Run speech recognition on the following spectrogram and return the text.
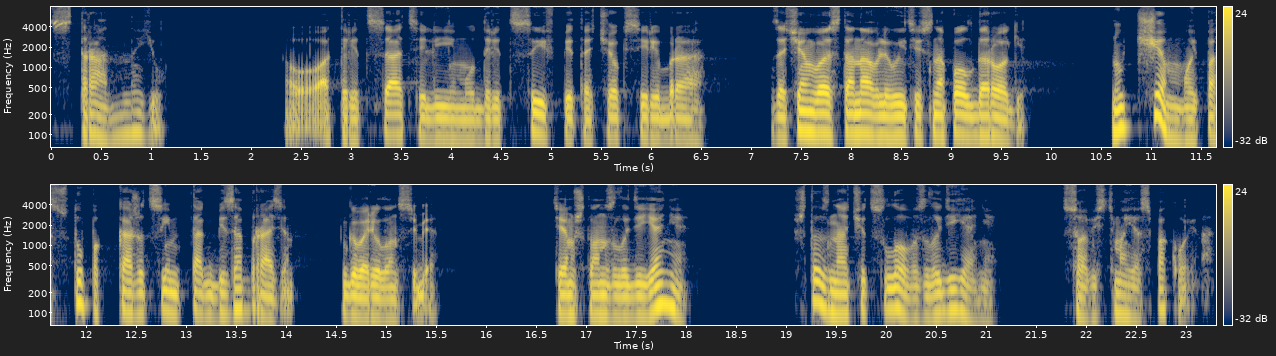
странною. О, отрицатели и мудрецы в пятачок серебра! Зачем вы останавливаетесь на полдороги? Ну чем мой поступок кажется им так безобразен? Говорил он себе. Тем, что он злодеяние? Что значит слово «злодеяние»? Совесть моя спокойна.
